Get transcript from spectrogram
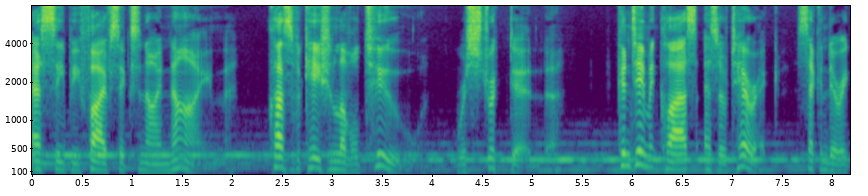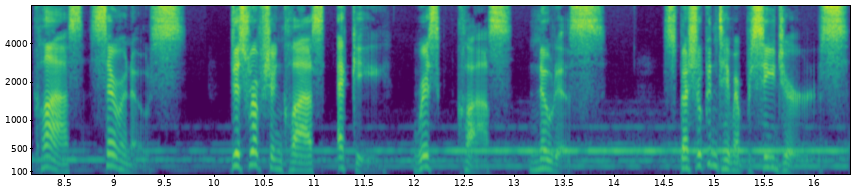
SCP 5699. Classification Level 2 Restricted. Containment Class Esoteric. Secondary Class Cernunnos. Disruption Class Ekhi. Risk Class Notice. Special Containment Procedures.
